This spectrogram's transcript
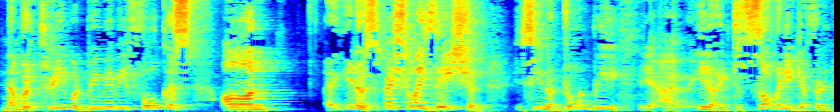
Number three would be maybe focus on, uh, you know, specialization. You know, don't be, uh, you know, into so many different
